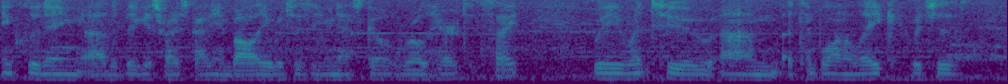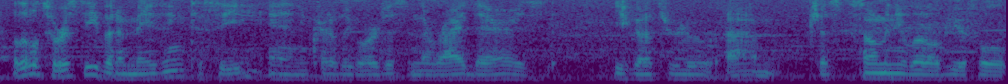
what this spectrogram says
including uh, the biggest rice paddy in Bali, which is a UNESCO World Heritage Site. We went to um, a temple on a lake, which is a little touristy but amazing to see and incredibly gorgeous. And the ride there is you go through um, just so many little beautiful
